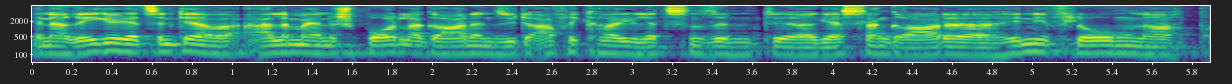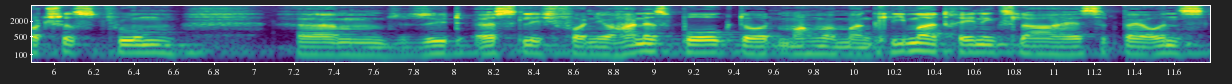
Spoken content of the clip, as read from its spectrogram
In der Regel, jetzt sind ja alle meine Sportler gerade in Südafrika. Die letzten sind äh, gestern gerade hingeflogen nach Potchefstroom ähm, südöstlich von Johannesburg. Dort machen wir mal ein Klimatrainingslager, heißt es bei uns.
